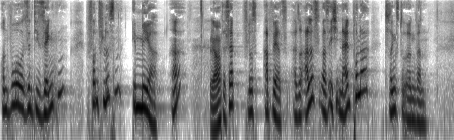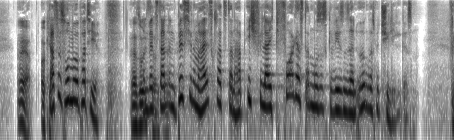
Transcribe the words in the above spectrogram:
Und wo sind die Senken von Flüssen? Im Meer. Ha? Ja. Deshalb flussabwärts. Also alles, was ich hineinpuller, trinkst du irgendwann. Ah, ja. Okay. Das ist Homöopathie. also Und ist wenn es dann ja. ein bisschen im Hals kratzt, dann hab ich vielleicht vorgestern muss es gewesen sein, irgendwas mit Chili gegessen.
